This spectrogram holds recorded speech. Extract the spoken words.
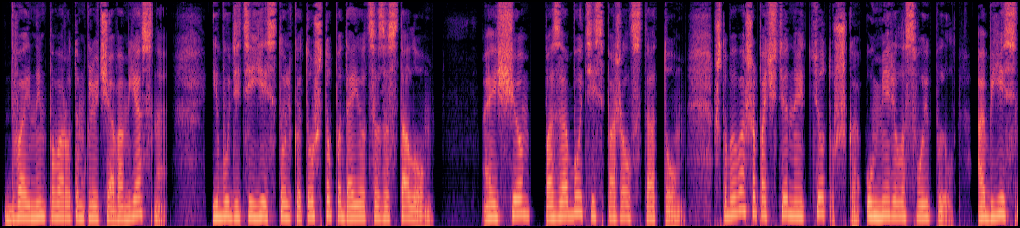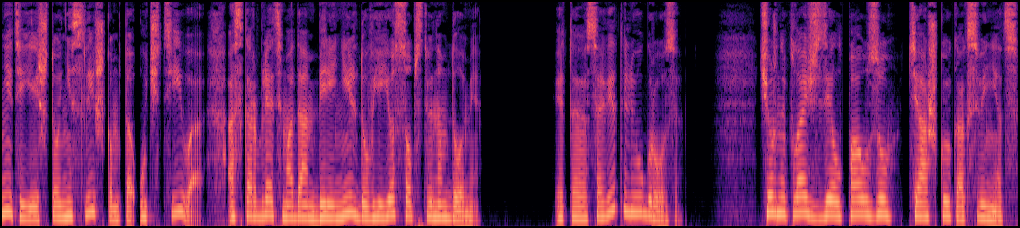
двойным поворотом ключа, вам ясно? И будете есть только то, что подается за столом. А еще позаботьтесь, пожалуйста, о том, чтобы ваша почтенная тетушка умерила свой пыл. Объясните ей, что не слишком-то учтиво оскорблять мадам Беренильду в ее собственном доме. Это совет или угроза? Черный плащ сделал паузу, тяжкую, как свинец.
